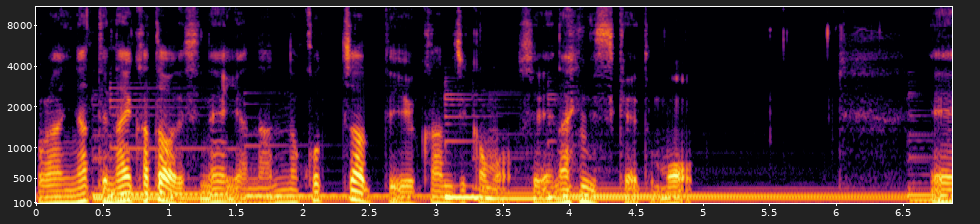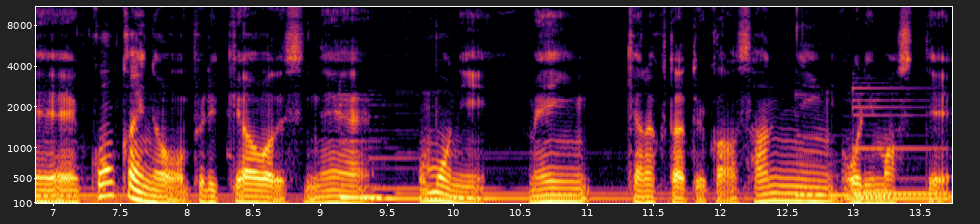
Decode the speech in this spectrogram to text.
ご覧になってない方はですねいや何のこっちゃっていう感じかもしれないんですけれども、えー、今回のプリキュアはですね主にメインキャラクターというか3人おりまして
